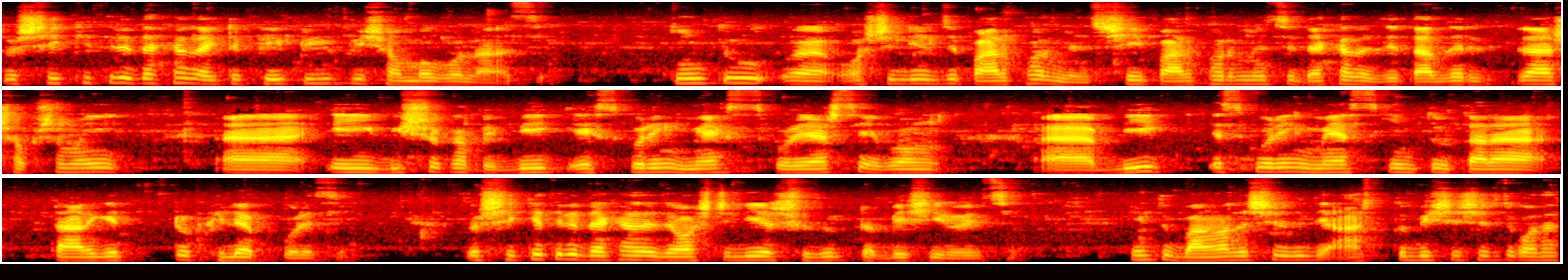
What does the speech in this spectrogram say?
তো সেক্ষেত্রে দেখা যায় একটা ফিফটি ফিফটি সম্ভাবনা আছে। কিন্তু অস্ট্রেলিয়ার যে পারফরমেন্স সেই পারফরমেন্সে দেখা যায় যে তাদেররা সবসময়ই এই বিশ্বকাপে বিগ স্কোরিং ম্যাচ করে আসছে এবং বিগ স্কোরিং ম্যাচ কিন্তু তারা টার্গেটও ফিল আপ করেছে। তো সেক্ষেত্রে দেখা যায় যে অস্ট্রেলিয়ার সুযোগটা বেশি রয়েছে। কিন্তু বাংলাদেশের যদি আত্মবিশ্বাসের কথা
